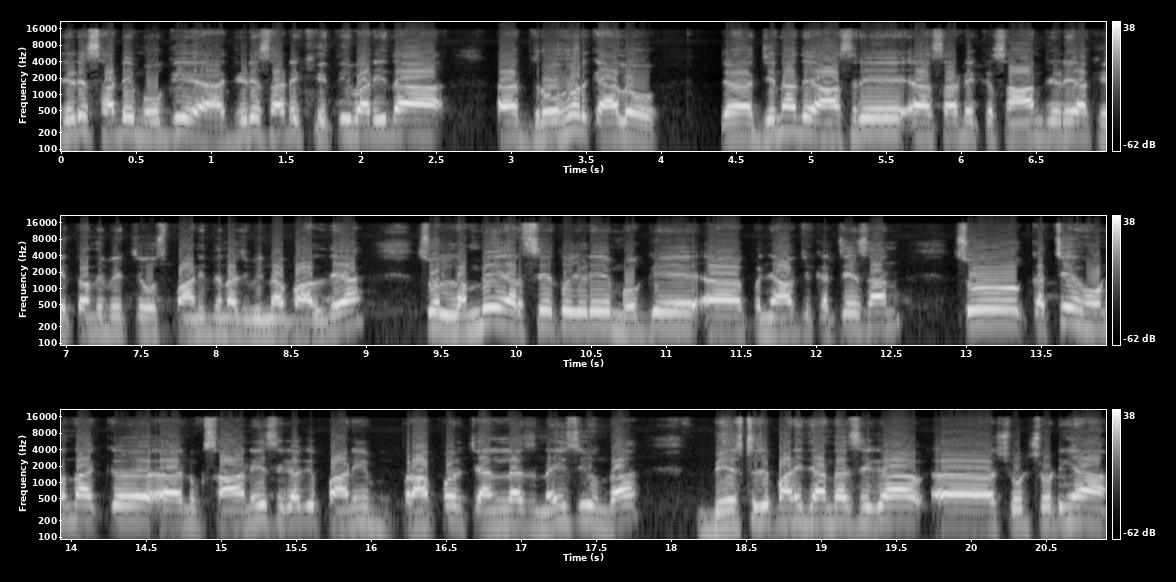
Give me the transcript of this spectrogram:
ਜਿਹੜੇ ਸਾਡੇ ਮੋਗੇ ਆ ਜਿਹੜੇ ਸਾਡੇ ਖੇਤੀਬਾੜੀ ਦਾ ਅਹ, ਧਰੋਹਰ ਕਹਿ ਲੋ ਜਿਨ੍ਹਾਂ ਦੇ ਆਸਰੇ ਸਾਡੇ ਕਿਸਾਨ ਜਿਹੜੇ ਆ ਖੇਤਾਂ ਦੇ ਵਿੱਚ ਉਸ ਪਾਣੀ ਦੇ ਨਾਲ ਜ਼ਮੀਨਾਂ ਪਾਲਦੇ ਆ। ਸੋ ਲੰਬੇ ਅਰਸੇ ਤੋਂ ਜਿਹੜੇ ਮੋਗੇ ਪੰਜਾਬ 'ਚ ਕੱਚੇ ਸਨ। ਸੋ ਕੱਚੇ ਹੋਣ ਦਾ ਇੱਕ ਨੁਕਸਾਨ ਇਹ ਸੀਗਾ ਕਿ ਪਾਣੀ ਪ੍ਰੋਪਰ ਚੈਨਲਾਈਜ਼ ਨਹੀਂ ਸੀ ਹੁੰਦਾ। ਵੇਸਟ 'ਚ ਪਾਣੀ ਜਾਂਦਾ ਸੀਗਾ ਛੋਟ ਛੋਟੀਆਂ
